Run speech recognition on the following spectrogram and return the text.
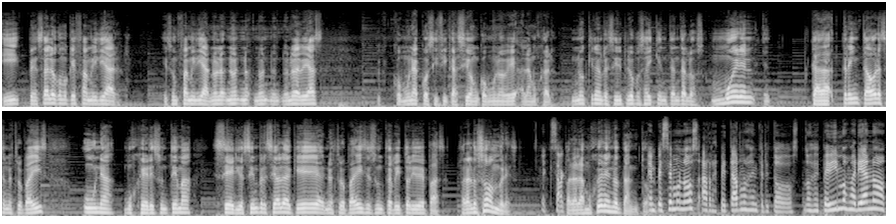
Y pensalo como que es familiar. Es un familiar. No, lo- no, no, no, la veas como una cosificación, como uno ve a la mujer. No quieren recibir piropos, hay que entenderlos. Mueren cada 30 horas en nuestro país una mujer. Es un tema serio. Siempre se habla que nuestro país es un territorio de paz. Para los hombres. Exacto. Para las mujeres no tanto. Empecémonos a respetarnos entre todos. Nos despedimos, Mariano.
